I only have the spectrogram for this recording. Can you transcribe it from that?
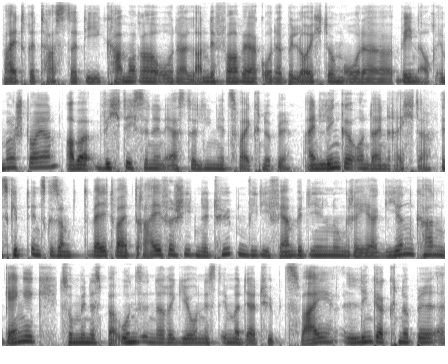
weitere Taster, die Kamera oder Landefahrwerk oder Beleuchtung oder wen auch immer steuern. Aber wichtig sind in erster Linie zwei Knüppel. Ein linker und ein rechter. Es gibt insgesamt weltweit drei verschiedene Typen, wie die Fernbedienung reagieren kann. Gängig, zumindest bei uns in der Region, ist immer der Typ 2. Linker Knüppel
